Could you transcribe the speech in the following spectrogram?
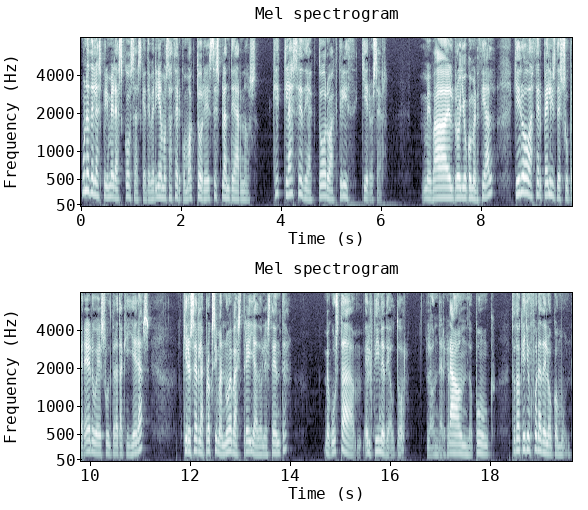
Una de las primeras cosas que deberíamos hacer como actores es plantearnos, ¿qué clase de actor o actriz quiero ser? ¿Me va el rollo comercial? ¿Quiero hacer pelis de superhéroes ultrataquilleras? ¿Quiero ser la próxima nueva estrella adolescente? ¿Me gusta el cine de autor? Lo underground, lo punk, todo aquello fuera de lo común.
